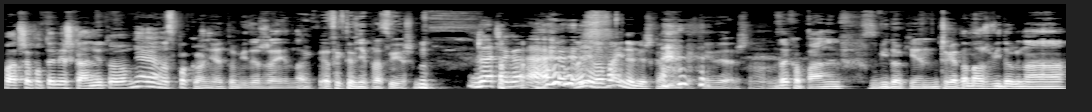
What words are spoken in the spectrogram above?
patrzę po tym mieszkaniu, to nie, no spokojnie, to widzę, że jednak efektywnie pracujesz. Dlaczego? A, No nie, no fajne mieszkanie takie, wiesz, no, zakopanym, z widokiem, czekaj, tam masz widok na,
